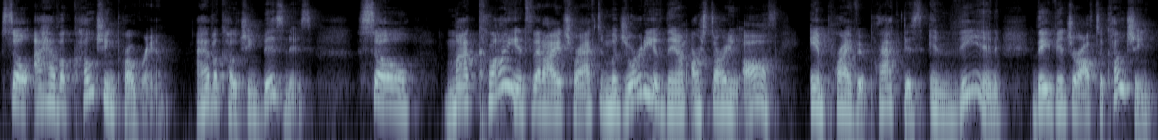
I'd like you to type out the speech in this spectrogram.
So, I have a coaching program, I have a coaching business. So, my clients that I attract, majority of them are starting off in private practice and then they venture off to coaching.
